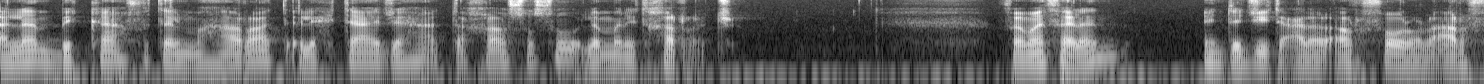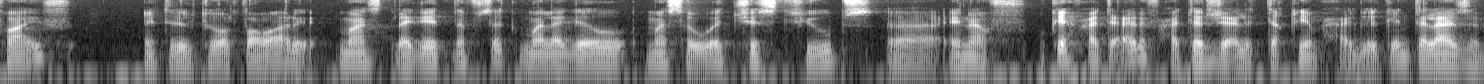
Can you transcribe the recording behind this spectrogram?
ألم بكافة المهارات اللي يحتاجها تخصصه لما يتخرج. فمثلا أنت جيت على ال R 4 وال R 5 أنت دكتور طوارئ ما لقيت نفسك ما لقوا ما سويت chest tubes enough وكيف حتعرف؟ حترجع للتقييم حقك. أنت لازم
